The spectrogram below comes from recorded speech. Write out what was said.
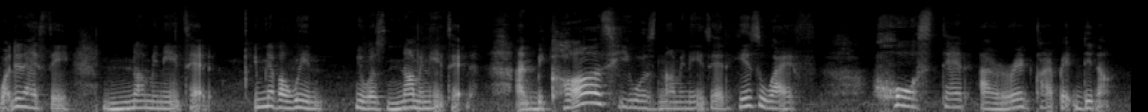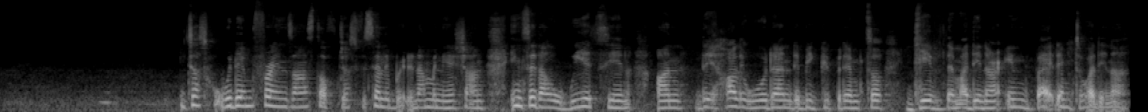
What did I say? Nominated. He never win. He was nominated. And because he was nominated, his wife hosted a red carpet dinner just with them friends and stuff just to celebrate the nomination instead of waiting on the Hollywood and the big people them to give them a dinner, invite them to a dinner.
